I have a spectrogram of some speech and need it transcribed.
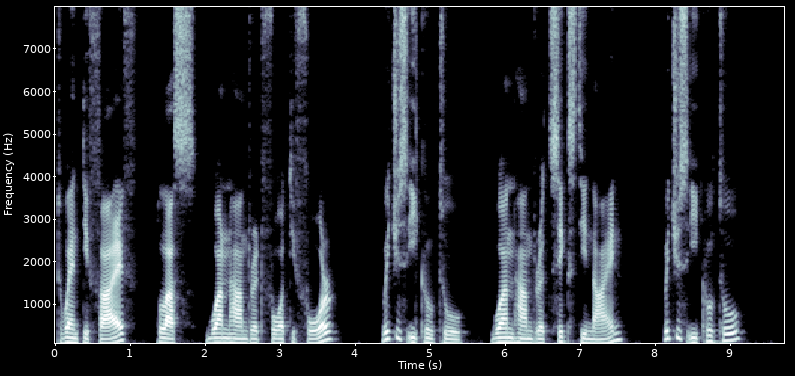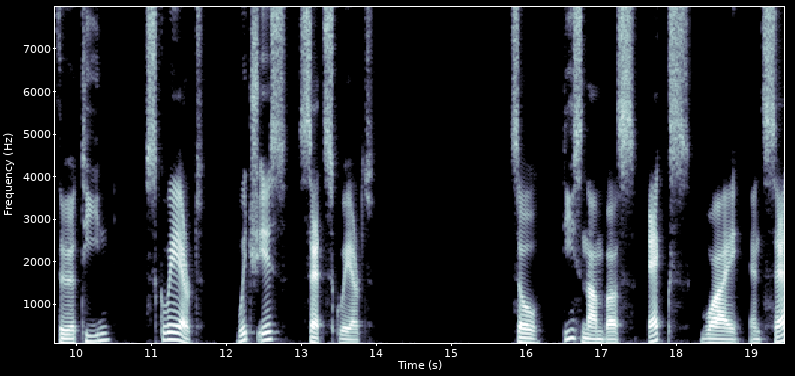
25 plus 144, which is equal to 169, which is equal to 13 squared, which is z squared. So these numbers x, y and z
